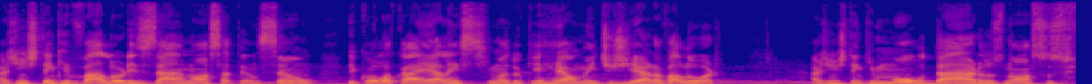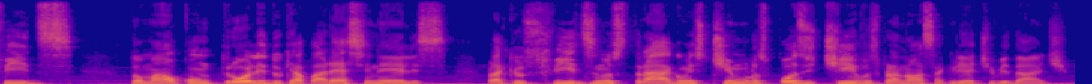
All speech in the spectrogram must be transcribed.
A gente tem que valorizar a nossa atenção e colocar ela em cima do que realmente gera valor. A gente tem que moldar os nossos feeds, tomar o controle do que aparece neles, para que os feeds nos tragam estímulos positivos para nossa criatividade.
